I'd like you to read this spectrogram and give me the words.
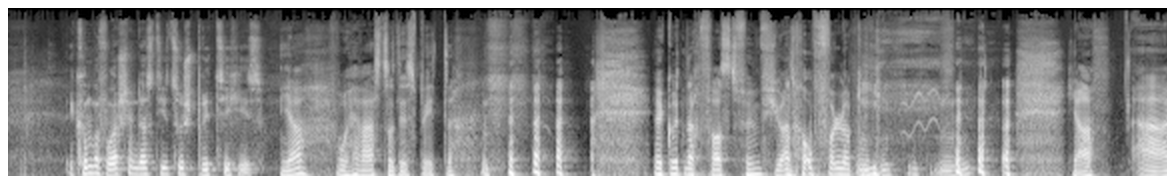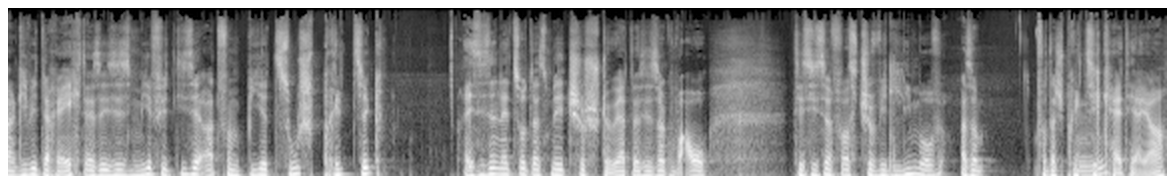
ich kann mir vorstellen, dass die zu spritzig ist. Ja, woher weißt du das, Peter? ja gut, nach fast fünf Jahren Opferlogie. Mhm. Ja, äh, gebe ich dir recht. Also es ist mir für diese Art von Bier zu spritzig. Es ist ja nicht so, dass mir jetzt schon stört, dass ich sage, wow, das ist ja fast schon wie Limo, also von der Spritzigkeit her, ja,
